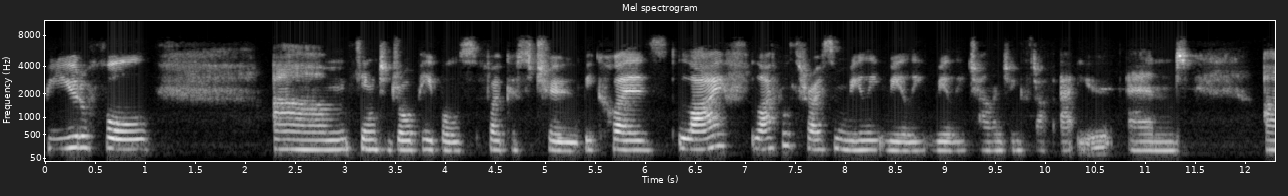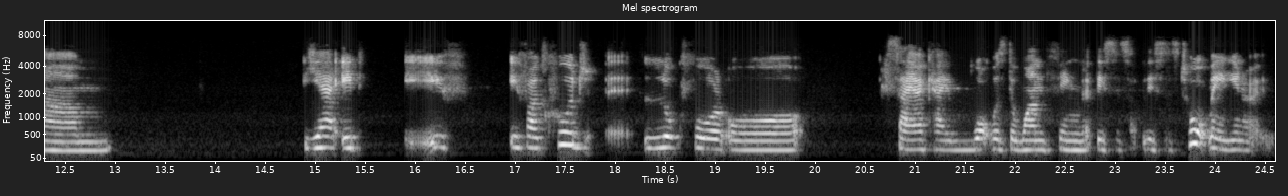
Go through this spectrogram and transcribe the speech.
beautiful um, thing to draw people's focus to because life life will throw some really really really challenging stuff at you and um, yeah it if if I could look for or say okay what was the one thing that this is this has taught me you know it,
